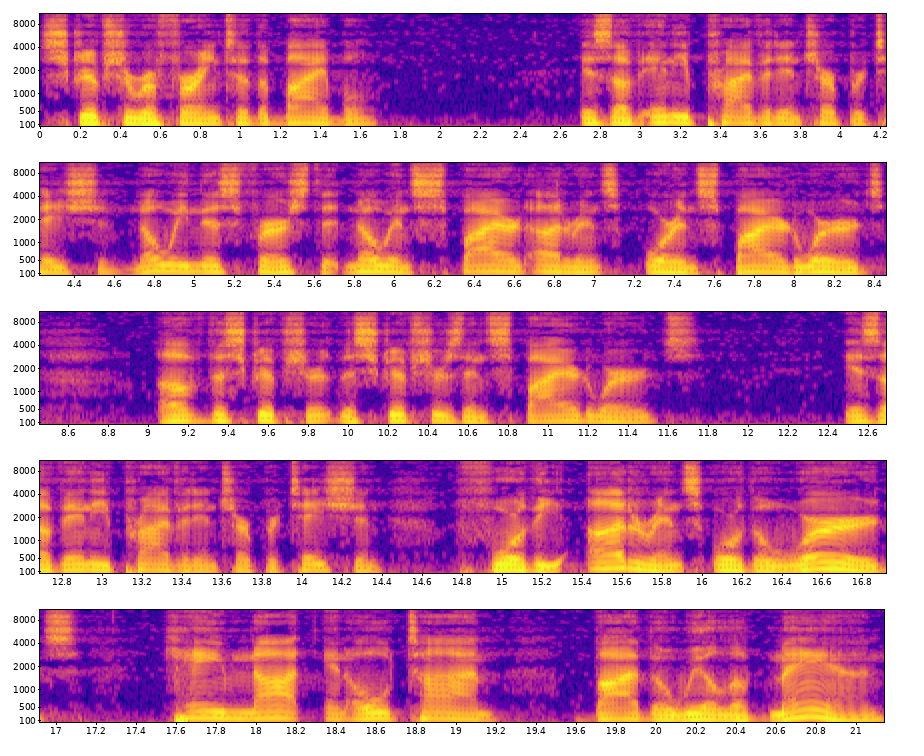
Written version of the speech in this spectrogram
scripture referring to the Bible is of any private interpretation. Knowing this first that no inspired utterance or inspired words of the scripture, the scripture's inspired words, is of any private interpretation. For the utterance or the words came not in old time by the will of man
